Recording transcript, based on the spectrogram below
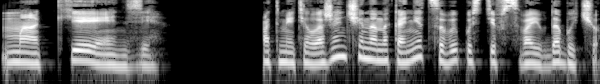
«Маккензи», — отметила женщина, наконец выпустив свою добычу.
